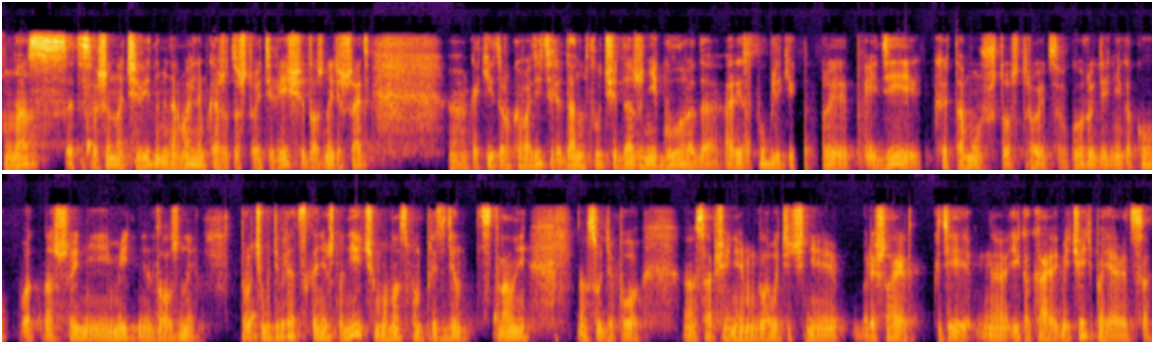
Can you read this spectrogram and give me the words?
у нас это совершенно очевидным и нормальным кажется, что эти вещи должны решать какие-то руководители, в данном случае даже не города, а республики, которые, по идее, к тому, что строится в городе, никакого отношения иметь не должны. Впрочем, удивляться, конечно, нечему. У нас вон президент страны, э, судя по э, сообщениям главы Чечни, решает, где и какая мечеть появится.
